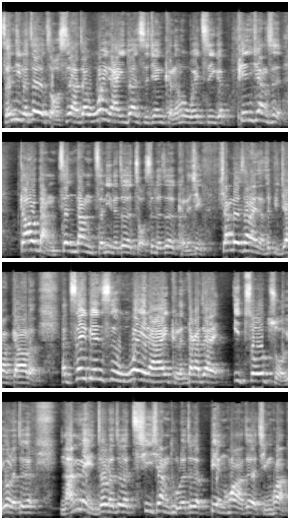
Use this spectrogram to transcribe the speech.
整体的这个走势啊，在未来一段时间可能会维持一个偏向是高档震荡整理的这个走势的这个可能性，相对上来讲是比较高的。那这边是未来可能大概在一周左右的这个南美洲的这个气象图的这个变化这个情况，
